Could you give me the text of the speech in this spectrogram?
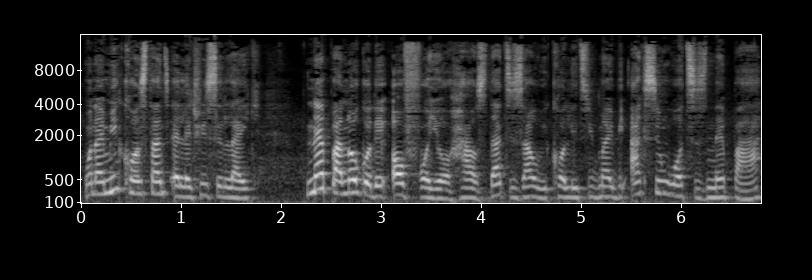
When I mean constant electricity, like NEPA no go dey off for your house. That is how we call it. You might be asking what is NEPA.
